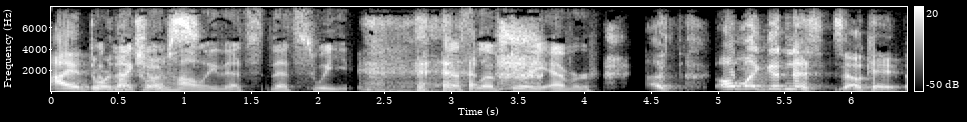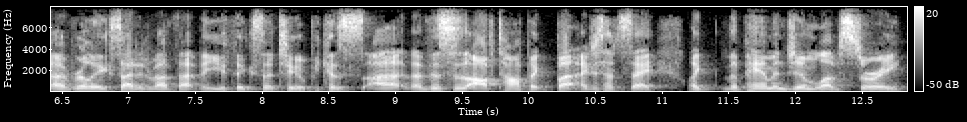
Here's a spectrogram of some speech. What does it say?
I adore but that Michael show. and Holly, that's that's sweet. Best love story ever. Uh, oh my goodness! Okay, I'm really excited about that. That you think so too, because uh, this is off topic, but I just have to say, like the Pam and Jim love story.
